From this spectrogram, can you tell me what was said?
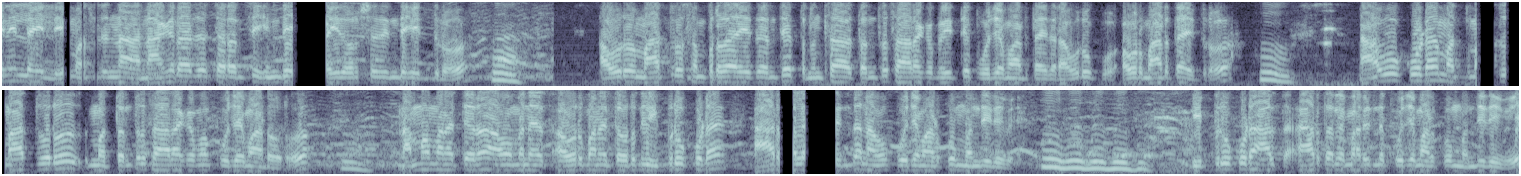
ಏನಿಲ್ಲ ಇಲ್ಲಿ. ಮೊದಲು ನಾಗರಾಜ ನಾಗರಾಜಾಚಾರ್ ಅಂತ ಹಿಂದೆ ಐದು ವರ್ಷದಿಂದ ಇದ್ರು. ಅವರು ಮಾತೃ ಸಂಪ್ರದಾಯದಂತೆ ತಂತ್ರ ತಂತ್ರಸಾರಕ ರೀತಿ ಪೂಜೆ ಮಾಡ್ತಾ ಇದ್ರು. ಅವರು ಅವ್ರು ಮಾಡ್ತಾ ಇದ್ರು. ನಾವು ಕೂಡ ಮಾಧ್ವರು ತಂತ್ರ ಸಾರಾಗಮ ಪೂಜೆ ಮಾಡೋರು. ನಮ್ಮ ಮನೆತವರು ಅವ ಮನೆ ಅವ್ರ ಮನೆತವ್ರದ್ದು ಇಬ್ರು ಕೂಡ ಆರು ತಲೆಮಾರಿಂದ ನಾವು ಪೂಜೆ ಮಾಡ್ಕೊಂಡ್ ಬಂದಿದೀವಿ ಇಬ್ರು ಕೂಡ ಆರ್ ತಲೆಮಾರಿಂದ ಪೂಜೆ ಮಾಡ್ಕೊಂಡ್ ಬಂದಿದೀವಿ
